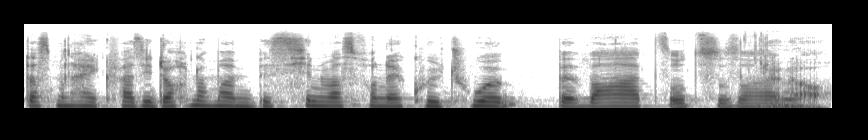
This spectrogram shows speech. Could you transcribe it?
dass man halt quasi doch noch mal ein bisschen was von der Kultur bewahrt, sozusagen. Genau.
